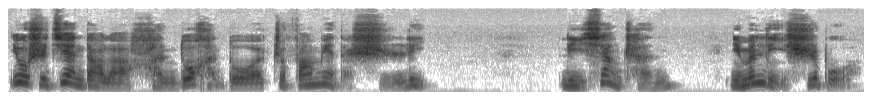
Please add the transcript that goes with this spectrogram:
又是见到了很多很多这方面的实例。李向臣，你们李师伯，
